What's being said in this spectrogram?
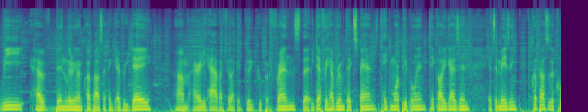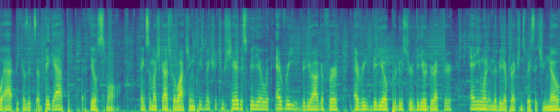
We have been literally on Clubhouse, I think, every day. Um, I already have, I feel like, a good group of friends that we definitely have room to expand, take more people in, take all you guys in. It's amazing. Clubhouse is a cool app because it's a big app that feels small. Thanks so much guys for watching. Please make sure to share this video with every videographer, every video producer, video director, anyone in the video production space that you know.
